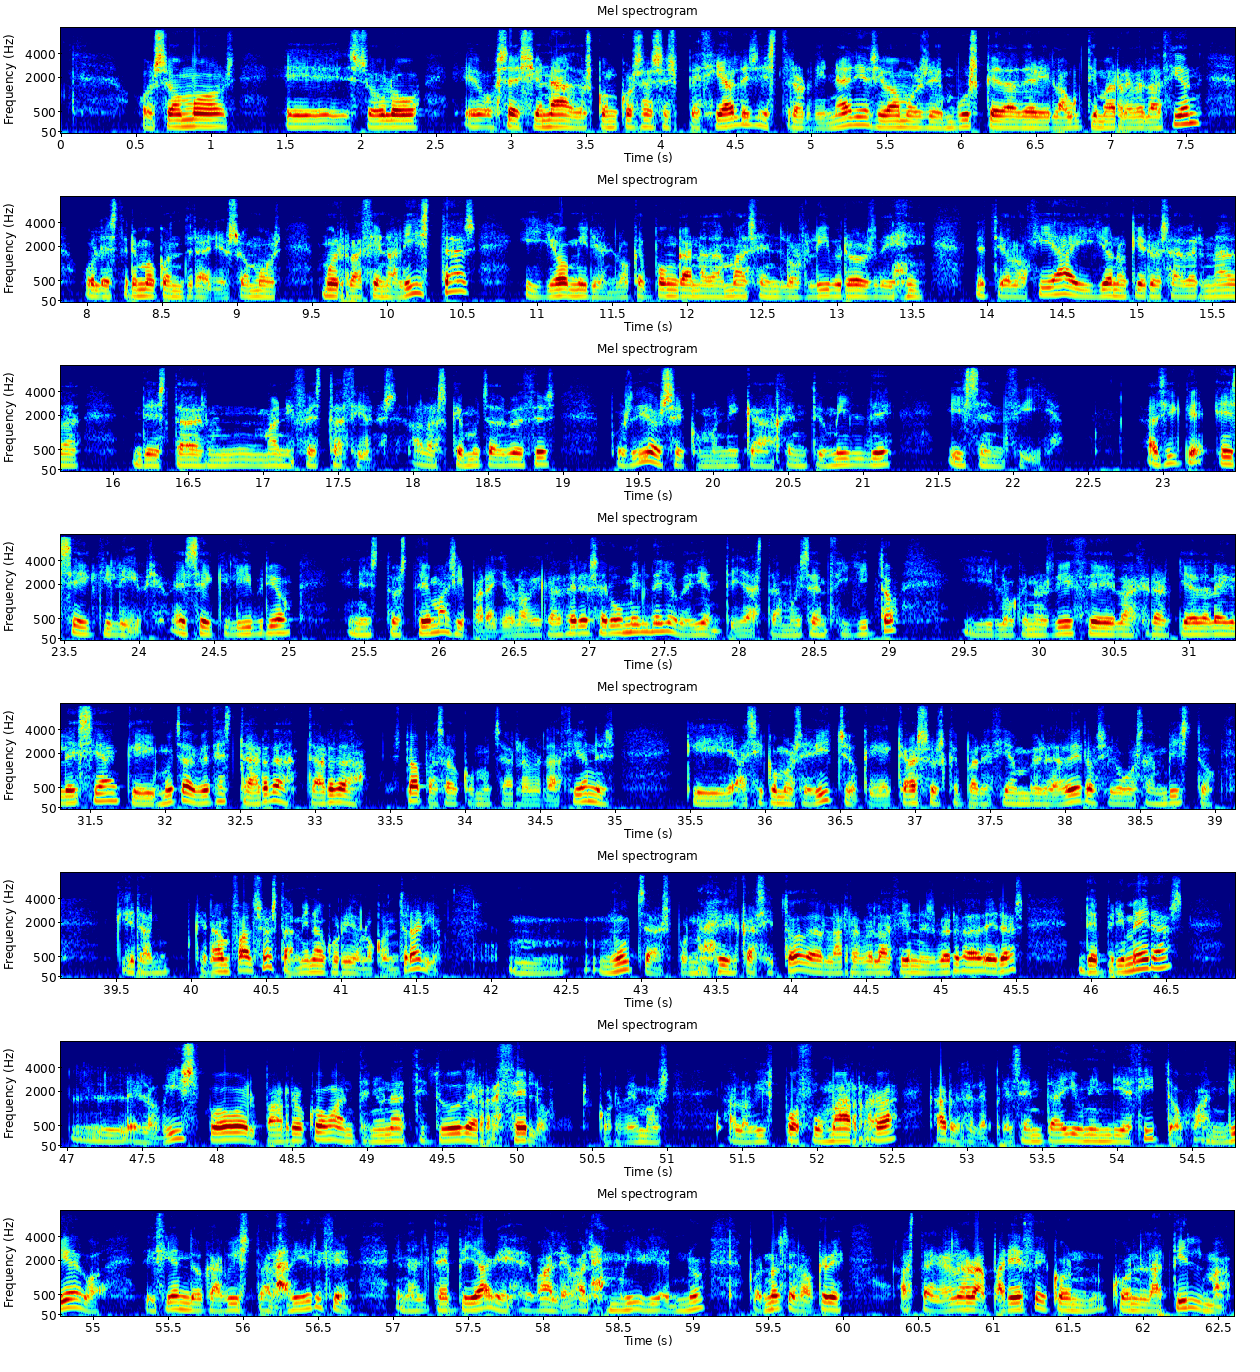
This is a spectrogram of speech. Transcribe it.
o somos eh, solo eh, obsesionados con cosas especiales y extraordinarias y vamos en búsqueda de la última revelación, o el extremo contrario, somos muy racionalistas y yo, miren, lo que ponga nada más en los libros de, de teología y yo no quiero saber nada de estas manifestaciones, a las que muchas veces pues Dios se comunica a gente humilde y sencilla. Así que ese equilibrio, ese equilibrio en estos temas y para ello lo que hay que hacer es ser humilde y obediente. Ya está muy sencillito y lo que nos dice la jerarquía de la Iglesia que muchas veces tarda, tarda. Esto ha pasado con muchas revelaciones, que así como os he dicho, que casos que parecían verdaderos y luego se han visto que eran, que eran falsos, también ha ocurrido lo contrario. Mm, muchas, por no decir casi todas, las revelaciones verdaderas, de primeras, el obispo, el párroco han tenido una actitud de recelo. Recordemos al obispo Zumárraga, claro, se le presenta ahí un indiecito, Juan Diego, diciendo que ha visto a la Virgen en el Tepeyac, y dice, vale, vale, muy bien, ¿no? Pues no se lo cree, hasta que claro, aparece con, con la tilma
